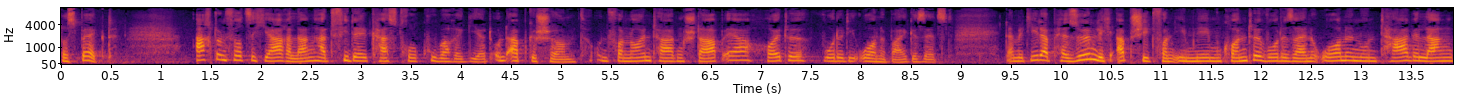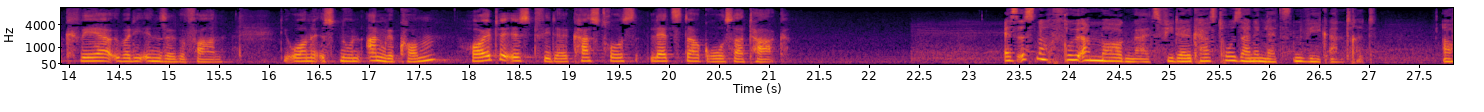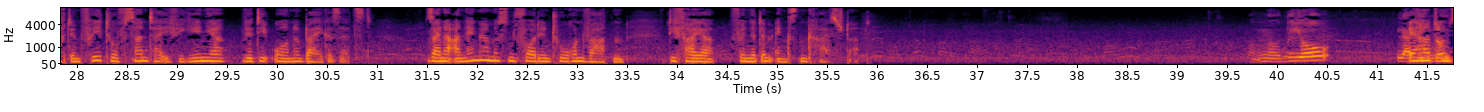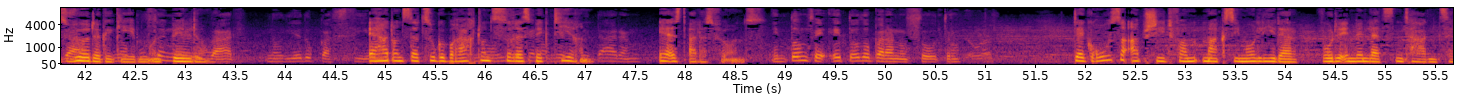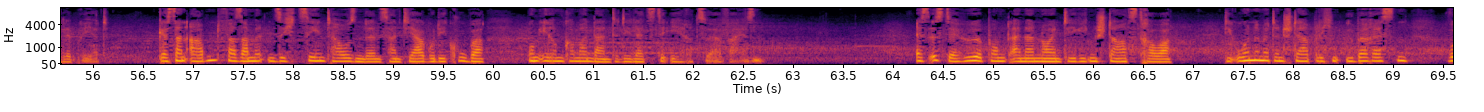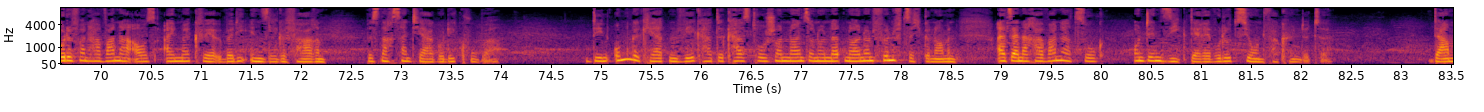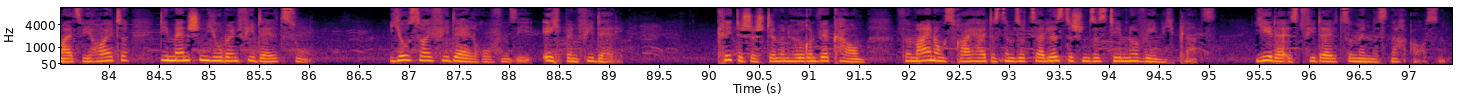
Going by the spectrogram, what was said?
Respekt. 48 Jahre lang hat Fidel Castro Kuba regiert und abgeschirmt. Und vor neun Tagen starb er. Heute wurde die Urne beigesetzt. Damit jeder persönlich Abschied von ihm nehmen konnte, wurde seine Urne nun tagelang quer über die Insel gefahren. Die Urne ist nun angekommen. Heute ist Fidel Castros letzter großer Tag. Es ist noch früh am Morgen, als Fidel Castro seinen letzten Weg antritt. Auf dem Friedhof Santa Ifigenia wird die Urne beigesetzt. Seine Anhänger müssen vor den Toren warten. Die Feier findet im engsten Kreis statt. Er hat uns Würde gegeben und Bildung. Er hat uns dazu gebracht, uns zu respektieren. Er ist alles für uns. Der große Abschied vom Maximo Lider wurde in den letzten Tagen zelebriert. Gestern Abend versammelten sich Zehntausende in Santiago de Cuba, um ihrem Kommandante die letzte Ehre zu erweisen. Es ist der Höhepunkt einer neuntägigen Staatstrauer. Die Urne mit den sterblichen Überresten wurde von Havanna aus einmal quer über die Insel gefahren, bis nach Santiago de Cuba. Den umgekehrten Weg hatte Castro schon 1959 genommen, als er nach Havanna zog und den Sieg der Revolution verkündete. Damals wie heute, die Menschen jubeln Fidel zu. Yo soy Fidel, rufen sie. Ich bin Fidel. Kritische Stimmen hören wir kaum. Für Meinungsfreiheit ist im sozialistischen System nur wenig Platz. Jeder ist Fidel zumindest nach außen.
